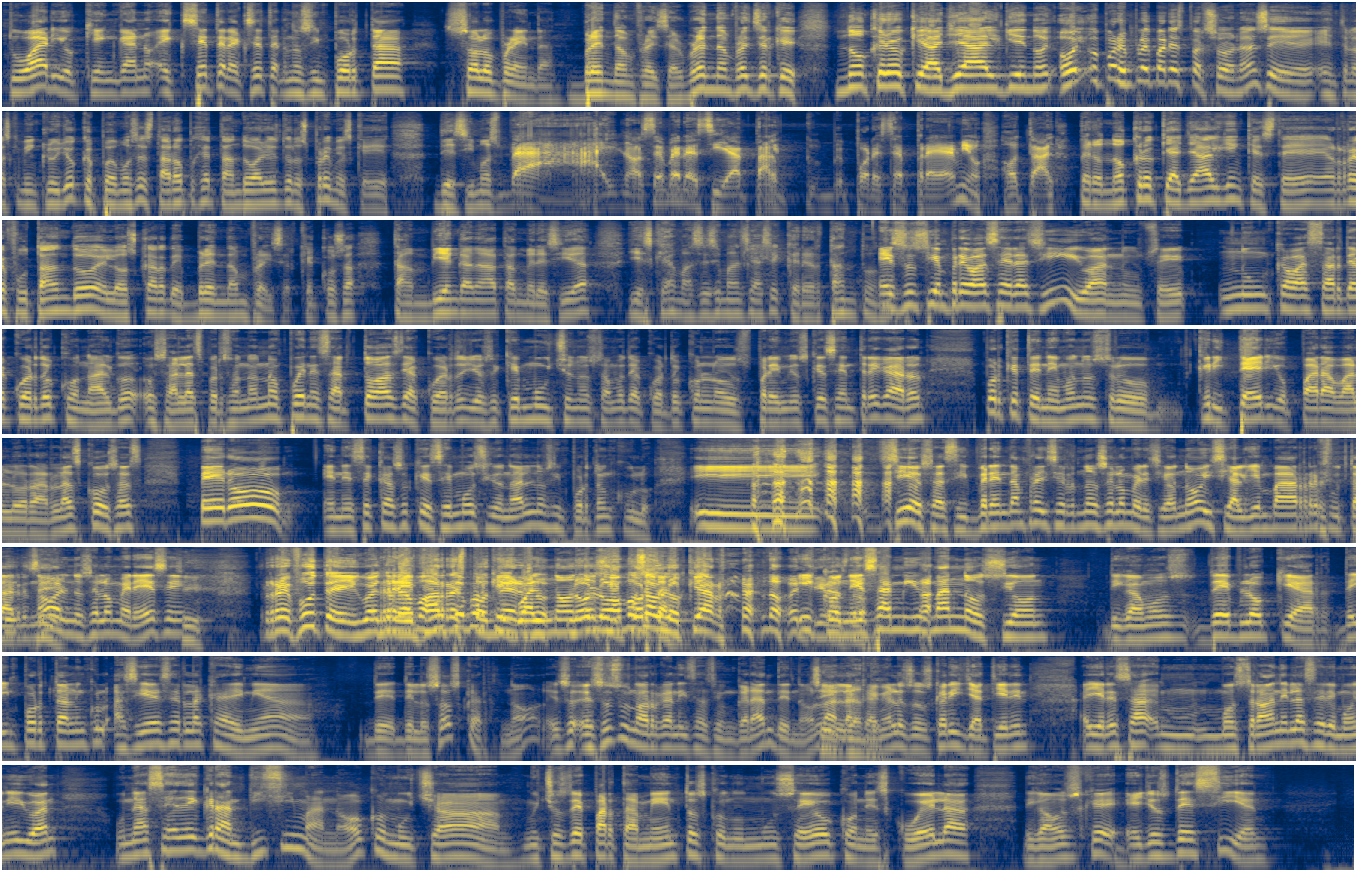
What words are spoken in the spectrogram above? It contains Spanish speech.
vestuario, quién ganó, etcétera, etcétera. Nos importa solo Brendan. Brendan Fraser. Brendan Fraser que no creo que haya alguien hoy. Hoy, por ejemplo, hay varias personas, eh, entre las que me incluyo, que podemos estar objetando varios de los premios que decimos, ay, no se merecía tal por ese premio o tal. Pero no creo que haya alguien que esté refutando el Oscar de Brendan Fraser. Qué cosa tan bien ganada, tan merecida. Y es que además ese man se hace querer tanto. ¿no? Eso siempre va a ser así, Iván. Usted nunca va a estar de acuerdo con algo. O sea, las personas no pueden estar todas de acuerdo. Yo sé que muchos no estamos de acuerdo con los premios que se entregaron porque tenemos nuestro criterio para valorar las cosas. Pero en este caso que es emocional nos importa un culo. Y sí, o sea, si Brendan Fraser no se lo merecía o no, y si alguien va a refutar, Sí. no, él no se lo merece. Sí. Refute, igual no vamos a responder. igual no lo, vamos a bloquear. No, y con esa misma noción, digamos, de bloquear, de importar, un culo, así debe ser la academia de, de los Oscars, ¿no? Eso, eso es una organización grande, ¿no? Sí, la, la grande. academia de los Oscars y ya tienen, ayer esa- m- mostraban en la ceremonia, Iván, una sede grandísima, ¿no? Con mucha, muchos departamentos, con un museo, con escuela. Digamos que ellos decían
